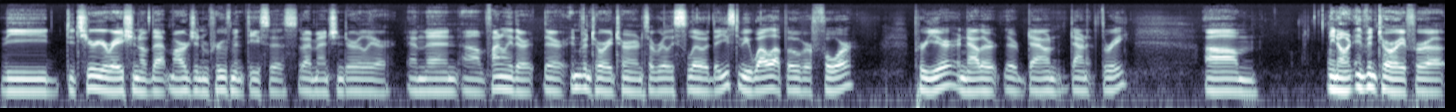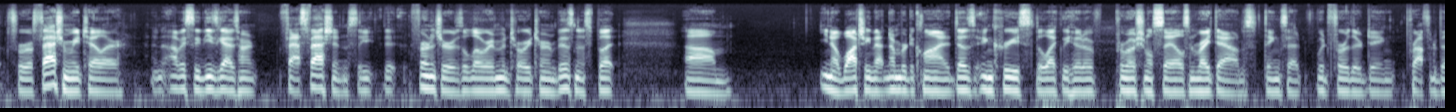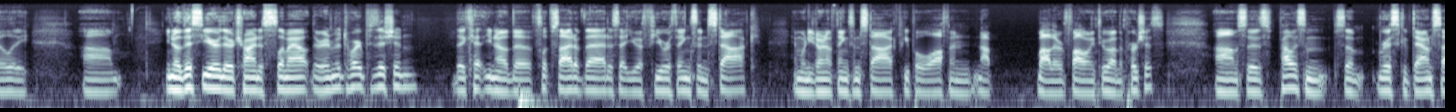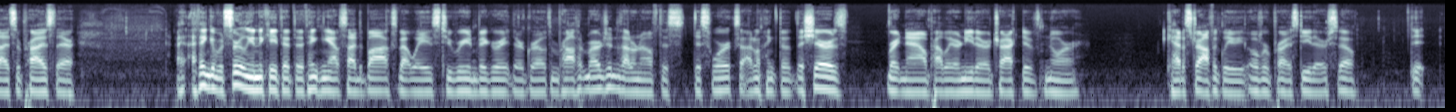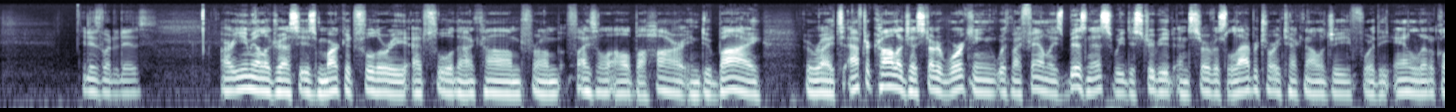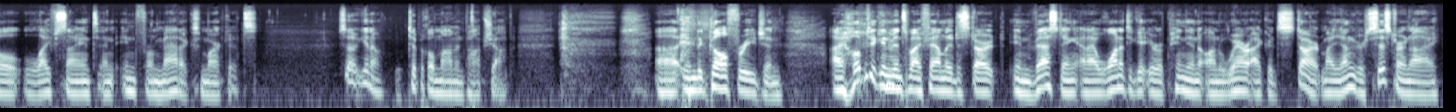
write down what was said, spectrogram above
the deterioration of that margin improvement thesis that I mentioned earlier, and then um, finally their their inventory turns have really slowed. They used to be well up over four per year, and now they're they're down down at three. Um, you know, an inventory for a for a fashion retailer, and obviously these guys aren't fast fashion, so the furniture is a lower inventory turn business, but um, you know, watching that number decline, it does increase the likelihood of promotional sales and write downs, things that would further ding profitability. Um, you know, this year they're trying to slim out their inventory position. They, you know, the flip side of that is that you have fewer things in stock, and when you don't have things in stock, people will often not bother following through on the purchase. Um, so there's probably some some risk of downside surprise there. I, I think it would certainly indicate that they're thinking outside the box about ways to reinvigorate their growth and profit margins. I don't know if this this works. I don't think the the shares right now probably are neither attractive nor catastrophically overpriced either. So it it is what it is. Our email address is marketfoolery at fool.com from Faisal Al Bahar in Dubai, who writes After college, I started working with my family's business. We distribute and service laboratory technology for the analytical, life science, and informatics markets. So, you know, typical mom and pop shop uh, in the Gulf region. I hope to convince my family to start investing, and I wanted to get your opinion on where I could start. My younger sister and I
